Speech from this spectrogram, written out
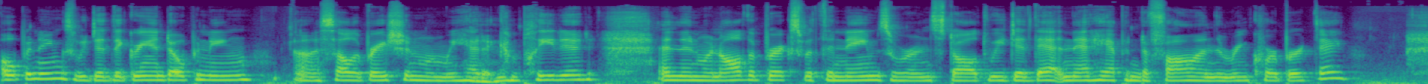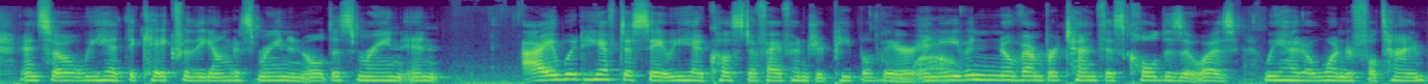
openings. We did the grand opening uh, celebration when we had it completed. And then when all the bricks with the names were installed, we did that. And that happened to fall on the Marine Corps birthday. And so we had the cake for the youngest Marine and oldest Marine. And I would have to say we had close to 500 people there. And even November 10th, as cold as it was, we had a wonderful time.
